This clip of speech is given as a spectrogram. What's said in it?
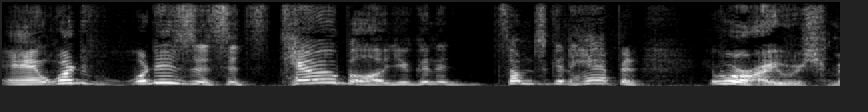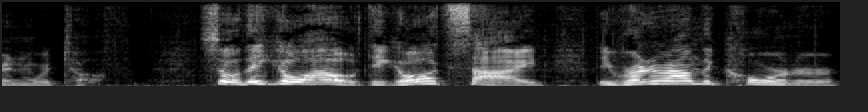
And what what is this? It's terrible. You're gonna something's gonna happen. We're Irishmen. We're tough. So they go out. They go outside. They run around the corner.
